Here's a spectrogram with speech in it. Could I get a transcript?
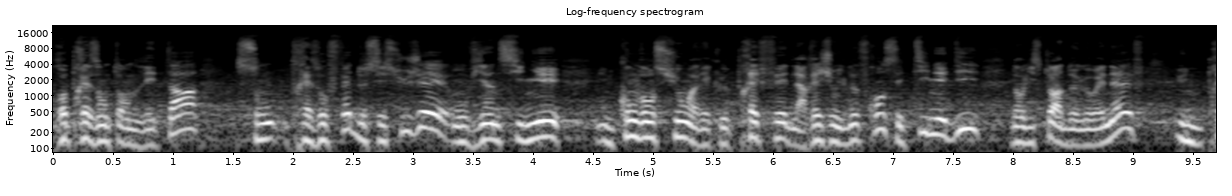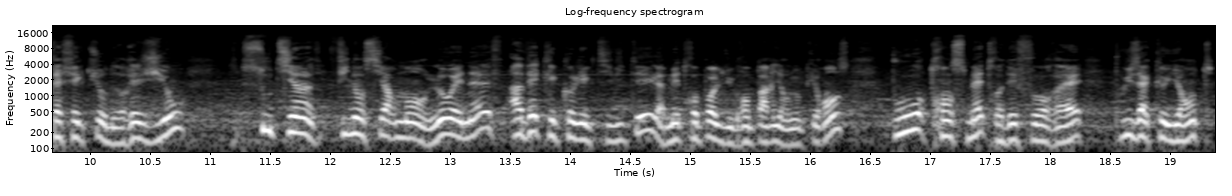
représentants de l'État sont très au fait de ces sujets. On vient de signer une convention avec le préfet de la région Île-de-France. C'est inédit dans l'histoire de l'ONF. Une préfecture de région soutient financièrement l'ONF avec les collectivités, la métropole du Grand Paris en l'occurrence, pour transmettre des forêts plus accueillantes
